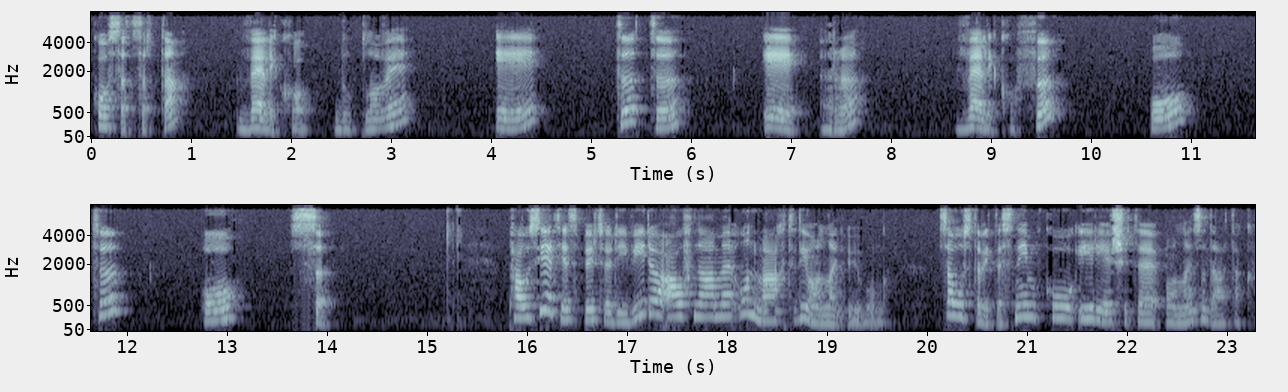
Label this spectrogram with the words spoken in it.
kosa crta veliko duplo V e t t e r veliko F O, T, O, S. Pausiert jetzt bitte die Videoaufnahme und macht die Online-Übung. Zaustavite snimku i riješite online zadatak.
